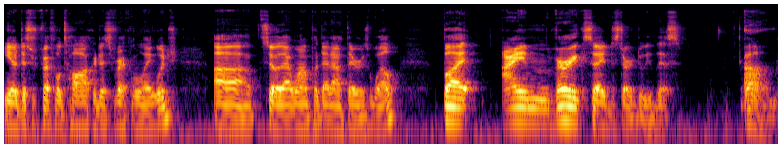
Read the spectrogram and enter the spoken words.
you know, disrespectful talk or disrespectful language. Uh, so I want to put that out there as well. But I'm very excited to start doing this. Um,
